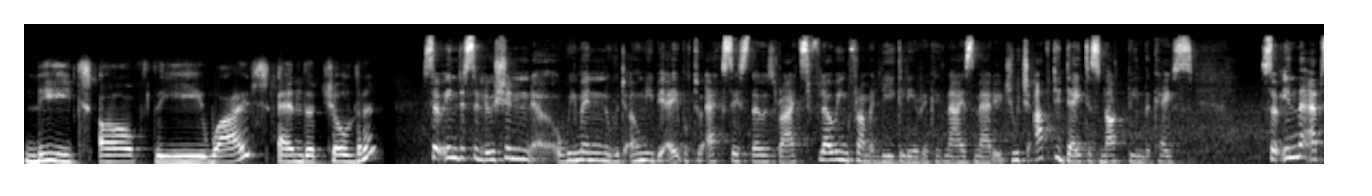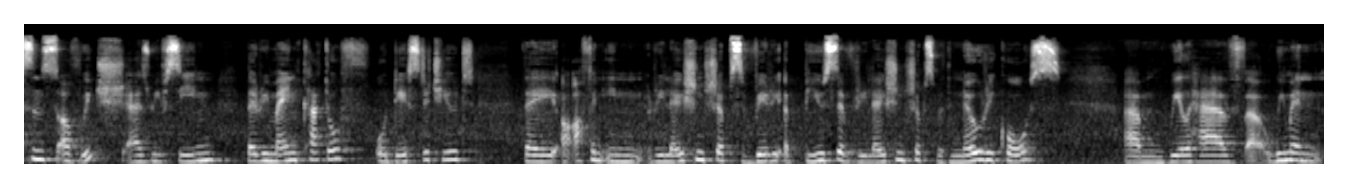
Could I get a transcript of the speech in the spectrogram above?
needs of the wives and the children. So, in dissolution, uh, women would only be able to access those rights flowing from a legally recognized marriage, which up to date has not been the case. So, in the absence of which, as we've seen, they remain cut off or destitute. They are often in relationships, very abusive relationships with no recourse. Um, we'll have uh, women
